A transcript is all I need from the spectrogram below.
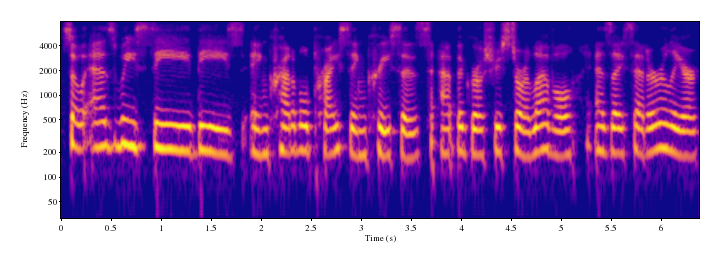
So as we see these incredible price increases at the grocery store level, as I said earlier,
